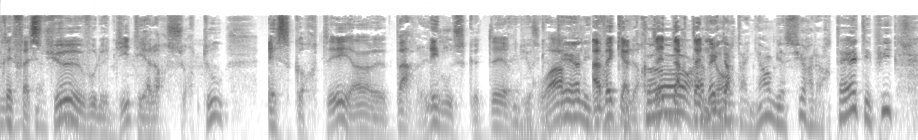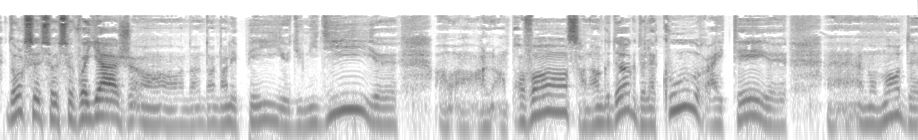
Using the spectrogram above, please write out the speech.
très fastueux, vous le dites, et alors surtout escortés hein, par les mousquetaires du roi, avec à leur tête D'Artagnan. Avec D'Artagnan, bien sûr, à leur tête. Et puis, donc, ce, ce, ce voyage en, dans, dans, les pays du Midi, euh, en, en, en, Provence, en Languedoc, de la cour, a été euh, un moment de,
